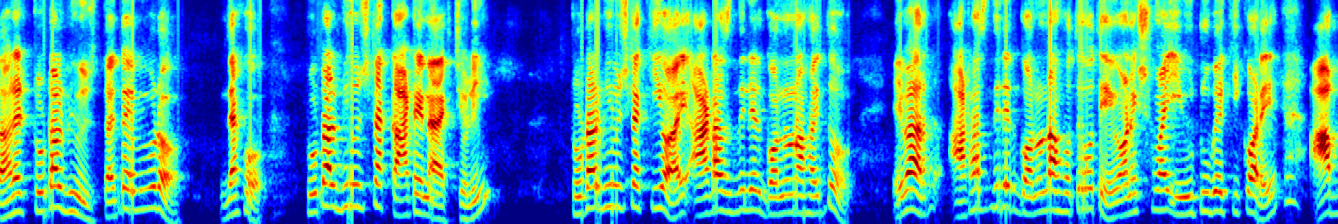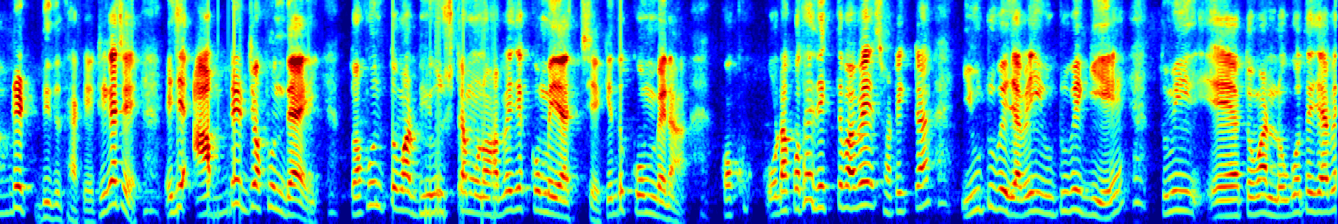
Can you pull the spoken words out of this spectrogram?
তাহলে টোটাল ভিউজ তাই তো এবি বড়? দেখো টোটাল ভিউজটা কাটে না অ্যাকচুয়ালি টোটাল ভিউজটা কি হয়? আঠাশ দিনের গণনা হয় তো। এবার আঠাশ দিনের গণনা হতে হতে অনেক সময় ইউটিউবে কি করে? আপডেট দিতে থাকে, ঠিক আছে? এই যে আপডেট যখন দেয়, তখন তোমার ভিউজটা মনে হবে যে কমে যাচ্ছে, কিন্তু কমবে না। ওটা কোথায় দেখতে পাবে? সঠিকটা ইউটিউবে যাবে। ইউটিউবে গিয়ে তুমি তোমার লোগোতে যাবে,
